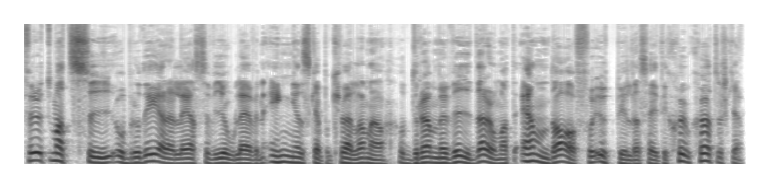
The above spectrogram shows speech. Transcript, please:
Förutom att sy och brodera läser Viola även engelska på kvällarna och drömmer vidare om att en dag få utbilda sig till sjuksköterska.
